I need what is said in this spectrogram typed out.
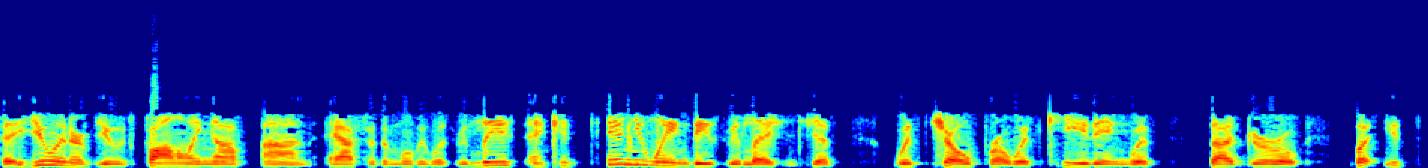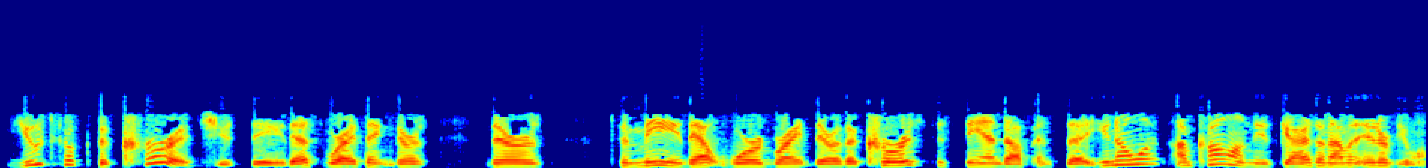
that you interviewed following up on after the movie was released and continuing these relationships with Chopra, with Keating, with Sadhguru. But you you took the courage. You see, that's where I think there's there's to me that word right there, the courage to stand up and say, you know what, I'm calling these guys and I'm going to interview them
